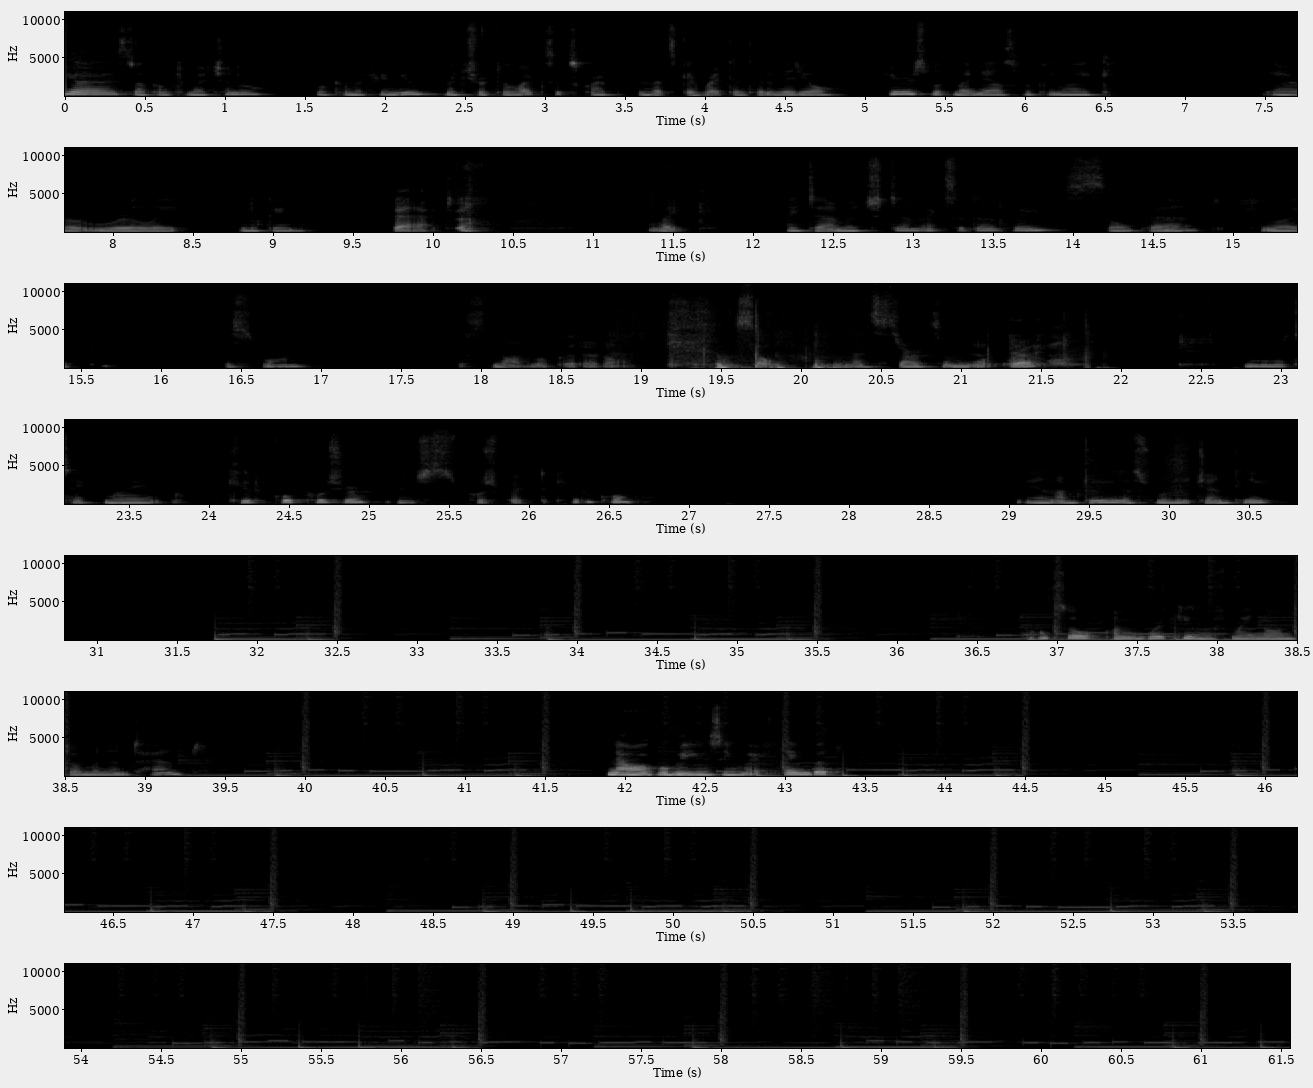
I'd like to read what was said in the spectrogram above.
Hey guys, welcome to my channel. Welcome if you're new. Make sure to like, subscribe, and let's get right into the video. Here's what my nails looking like. They're really looking bad. like, I damaged them accidentally so bad. I feel like this one does not look good at all. So, let's start some nail prep. I'm gonna take my cuticle pusher and just push back the cuticle and I'm doing this really gently. Also, I'm working with my non-dominant hand. Now I will be using my flame bit.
